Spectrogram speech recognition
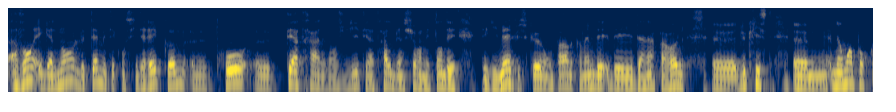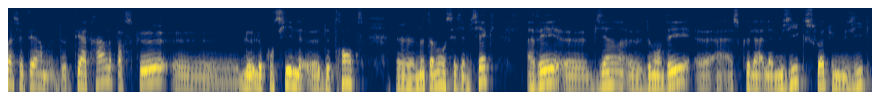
avant également, le thème était considéré comme trop théâtral. Alors je dis théâtral bien sûr en mettant des, des guillemets, puisqu'on parle quand même des, dernières paroles du Christ. néanmoins, pourquoi ce terme de théâtral? Parce que le, le, concile de Trente euh, notamment au XVIe siècle, avait euh, bien euh, demandé à ce que la, musique soit une musique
